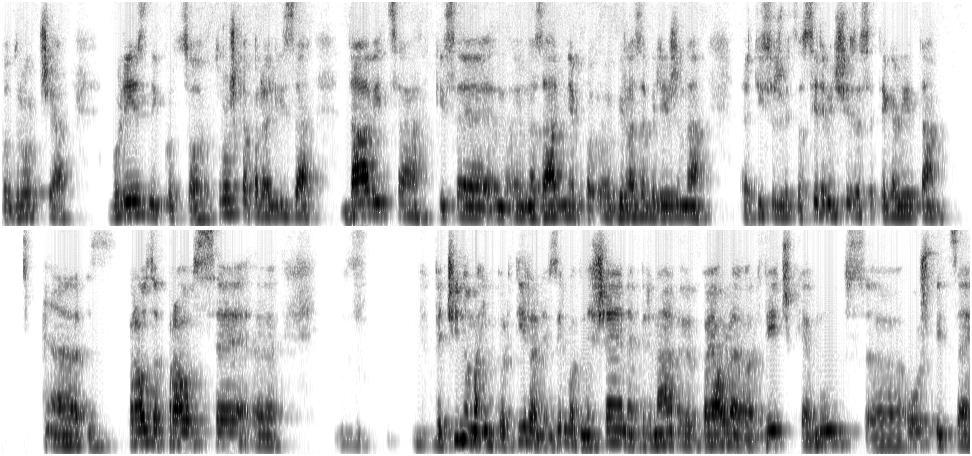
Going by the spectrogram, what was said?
področja bolezni, kot so otroška paraliza, davica, ki se je nazadnje bila zabeležena tisoč devetsto sedeminšestdesetega leta. Pravzaprav se večinoma importirane oziroma vnesene pojavljajo rdečke, mumps, ošpice,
